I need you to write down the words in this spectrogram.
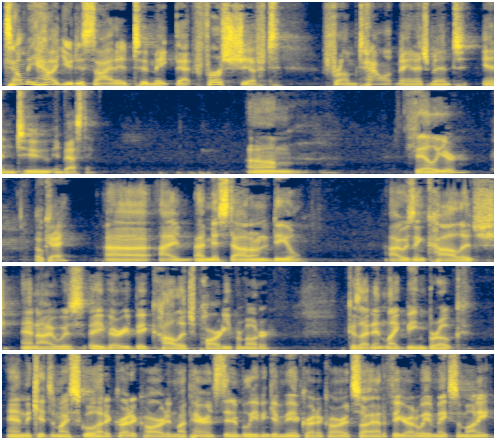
tell me how you decided to make that first shift from talent management into investing. Um, failure. Okay. Uh, I, I missed out on a deal. I was in college and I was a very big college party promoter because I didn't like being broke. And the kids in my school had a credit card, and my parents didn't believe in giving me a credit card, so I had to figure out a way to make some money.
